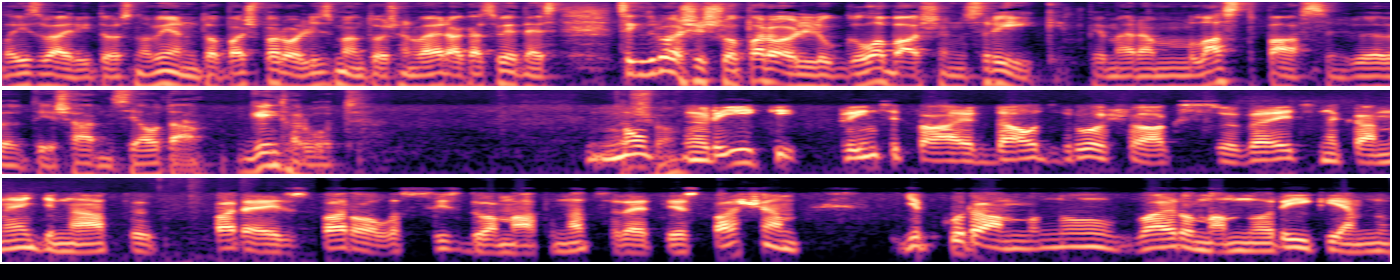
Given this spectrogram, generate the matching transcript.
lai izvairītos no viena un to pašu paroļu izmantošanu vairākās vietnēs. Cik droši ir šo paroļu glabāšanas rīki, piemēram, lastpāsi, tieši Ārnis jautā. Gint varbūt. Nu, rīki principā ir daudz drošāks veids nekā mēģināt pareizas paroles izdomāt un atcerēties pašam. Jebkurām nu, vairumam no rīkiem nu,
